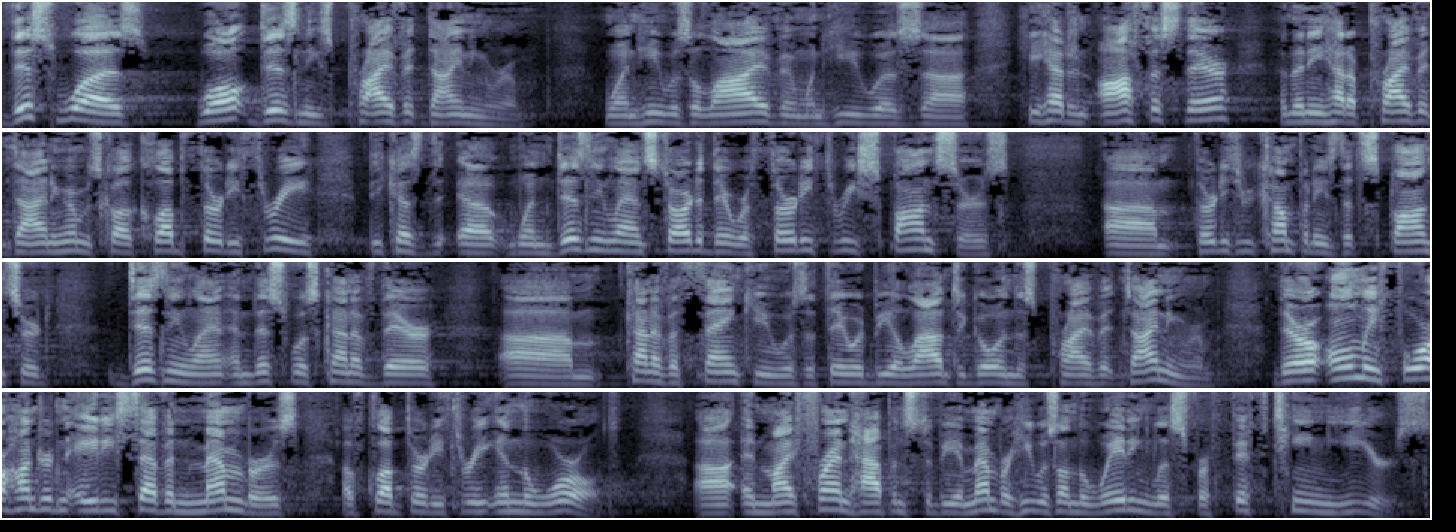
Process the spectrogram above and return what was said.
this was Walt Disney's private dining room when he was alive and when he was, uh, he had an office there and then he had a private dining room. It's called Club 33 because uh, when Disneyland started, there were 33 sponsors, um, 33 companies that sponsored Disneyland, and this was kind of their um, kind of a thank you was that they would be allowed to go in this private dining room. There are only 487 members of Club 33 in the world. Uh, and my friend happens to be a member. He was on the waiting list for 15 years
